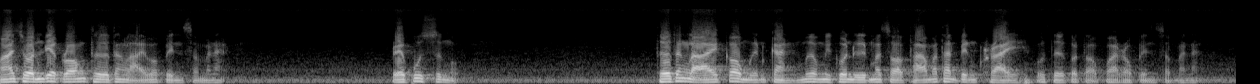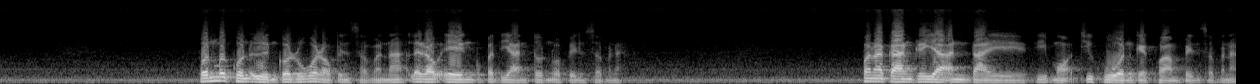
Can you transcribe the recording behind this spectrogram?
มาชนเรียกร้องเธอทั้งหลายว่าเป็นสมณะแปลผู้สงบ เธอทั้งหลายก็เหมือนกัน เมื่อมีคนอื่นมาสอบถามว่าท่านเป็นใคร พวกเธอก็ตอบว่าเราเป็นสมณะ ผลเมื่อคนอื่นก็รู้ว่าเราเป็นสมณะ และเราเองก็ปฏิญาณตนว่าเป็นสมณะพราอาการกริยาอันใดที่เหมาะที่ควรแก่ความเป็นสมณะ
